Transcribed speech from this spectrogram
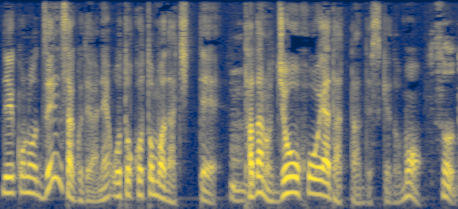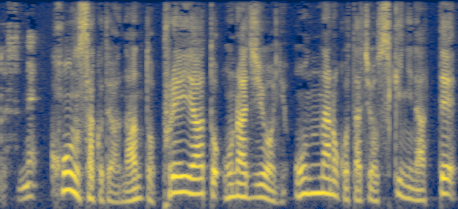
で、この前作ではね、男友達ってうん、ただの情報屋だったんですけども、そうですね。今作ではなんとプレイヤーと同じように女の子たちを好きになって、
